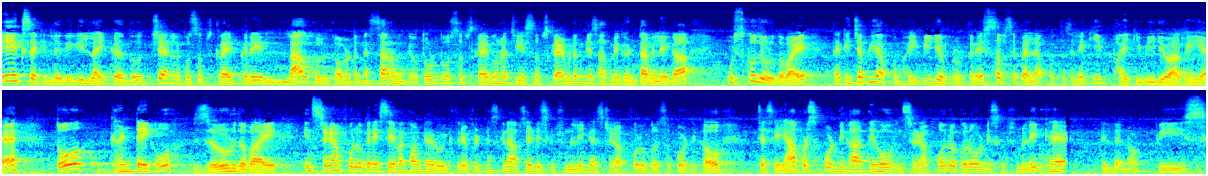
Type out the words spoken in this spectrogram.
एक सेकंड लगेगी लाइक कर दो। चैनल को सब्सक्राइब करें। लाल कलर का बटन है, सारा जाओ तोड़ दो। सब्सक्राइब होना चाहिए। सब्सक्राइब बटन के साथ में घंटा मिलेगा। उसको ज़रूर दबाए ताकि जब भी आपको भाई वीडियो अपलोड करे, सबसे पहले आपको पता चले कि भाई की वीडियो आ गई है। तो घंटे को ज़रूर दबाए। इंस्टाग्राम फॉलो करें सेम अकाउंट है, रोहित फिटनेस के नाम से। डिस्क्रिप्शन में लिंक है इंस्टाग्राम फॉलो करो सपोर्ट दिखाओ। जैसे यहाँ पर सपोर्ट दिखाते हो इंस्टाग्राम फॉलो करो डिस्क्रिप्शन में लिंक है। Till the not peace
